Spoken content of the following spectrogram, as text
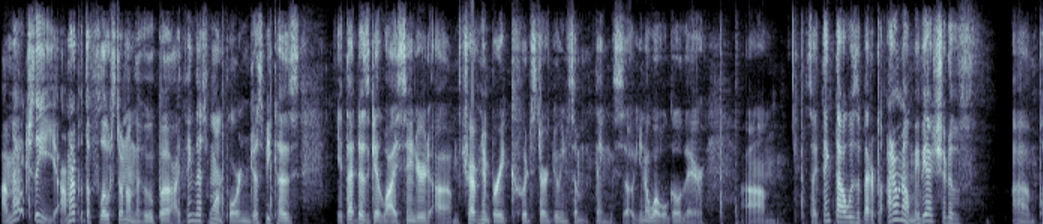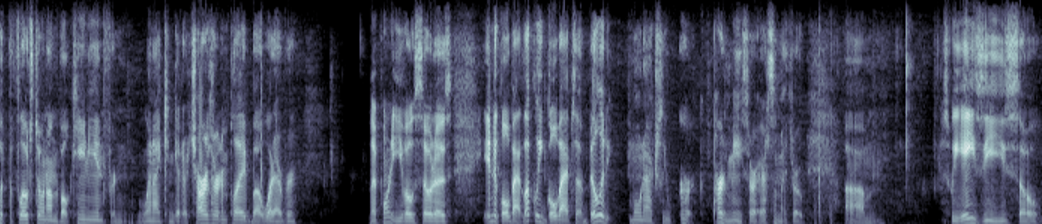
I'm actually, I'm going to put the float stone on the Hoopa. I think that's more important just because if that does get Lysandered, um, Trevenant Break could start doing some things. So, you know what, we'll go there. Um, so I think that was a better, I don't know, maybe I should have um, put the Floatstone on the Volcanion for when I can get a Charizard in play, but whatever. My point of Evo Sodas into Golbat. Luckily, Golbat's ability won't actually work. Pardon me, sorry, I got in my throat. Um, so he AZs, so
